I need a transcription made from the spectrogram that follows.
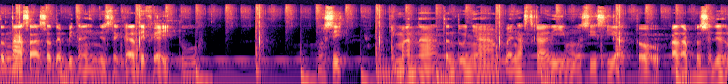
tentang salah satu bidang industri kreatif yaitu musik di mana tentunya banyak sekali musisi atau para produser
